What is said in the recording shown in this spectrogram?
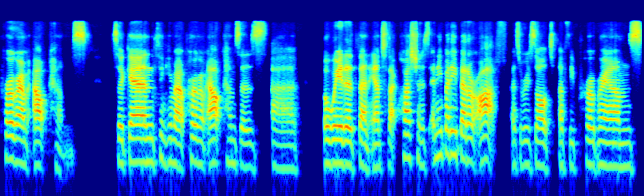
program outcomes. So again, thinking about program outcomes as uh, a way to then answer that question, is anybody better off as a result of the programs,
